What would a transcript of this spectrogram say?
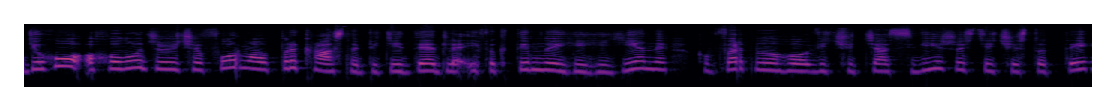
Його охолоджуюча форма прекрасно підійде для ефективної гігієни, комфортного відчуття свіжості, чистоти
